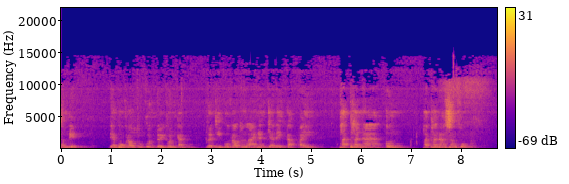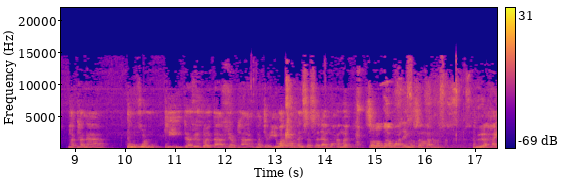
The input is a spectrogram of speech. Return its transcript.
สำเร็จแด่พวกเราทุกคนโดยทุ่นกัน เพื่อที่พวกเราทั้งหลายนั้นจะได้กลับไปพัฒนาตนพัฒนาสังคม พัฒนา ผู้คนที่จะเริญรอยตามแนวทางพระจริยวัตรของท่านศาสดามุฮัมมัดสลลัลลอฮุอะลัยฮิวะสัลลัมเพื่อให้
